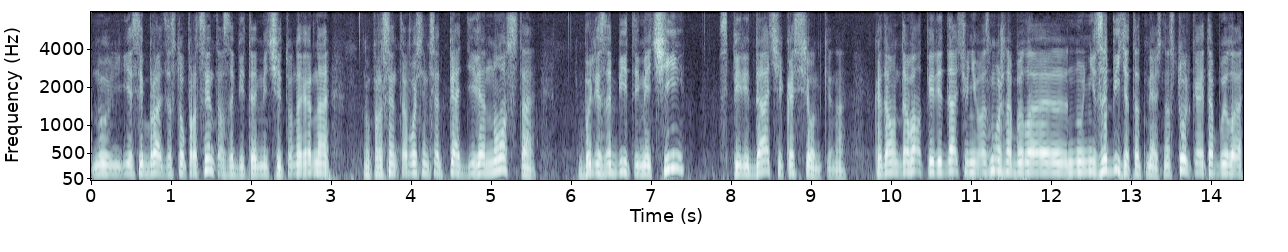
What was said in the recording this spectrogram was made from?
ну, если брать за 100% забитые мячи, то, наверное, ну, процентов 85-90 были забиты мячи с передачи Косенкина. Когда он давал передачу, невозможно было ну, не забить этот мяч. Настолько это было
